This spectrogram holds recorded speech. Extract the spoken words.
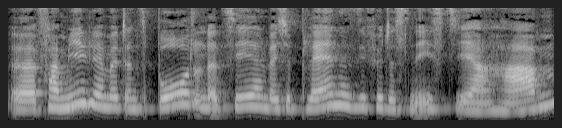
äh, Familie mit ins Boot und erzählen, welche Pläne Sie für das nächste Jahr haben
